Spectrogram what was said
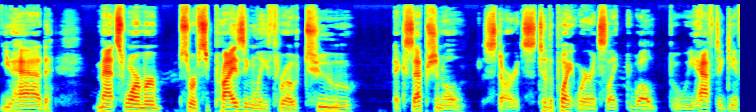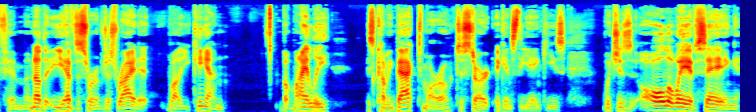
You had Matt Swarmer sort of surprisingly throw two exceptional starts to the point where it's like, well, we have to give him another. You have to sort of just ride it while you can. But Miley is coming back tomorrow to start against the Yankees, which is all a way of saying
